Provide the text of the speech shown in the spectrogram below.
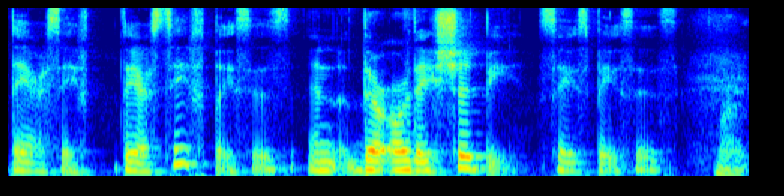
they are safe they are safe places and there or they should be safe spaces. Right.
